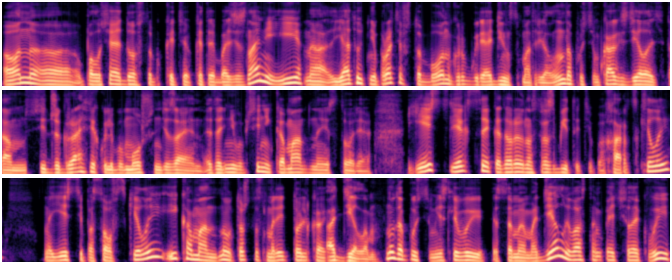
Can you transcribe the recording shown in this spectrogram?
он э, получает доступ к, эти, к этой базе знаний, и э, я тут не против, чтобы он, грубо говоря, один смотрел. Ну, допустим, как сделать там CG-графику, либо motion дизайн. Это не, вообще не командная история. Есть лекции, которые у нас разбиты, типа hard skills, есть типа софт-скиллы и команд, ну, то, что смотреть только отделом. Ну, допустим, если вы SMM-отдел, и у вас там 5 человек, вы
